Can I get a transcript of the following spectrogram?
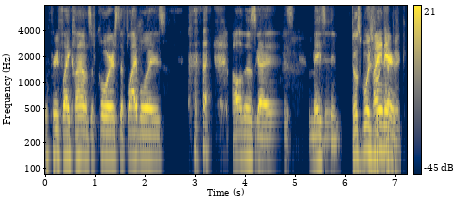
The free fly clowns, of course, the fly boys, all those guys, amazing. Those boys Pioneer. were epic.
